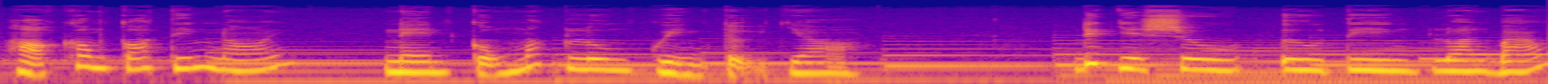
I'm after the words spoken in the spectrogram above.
Họ không có tiếng nói nên cũng mất luôn quyền tự do. Đức Giêsu ưu tiên loan báo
